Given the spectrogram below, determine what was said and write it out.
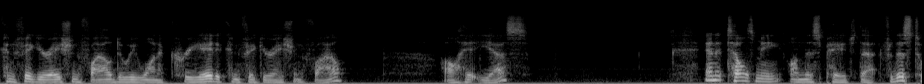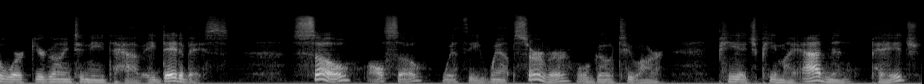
configuration file. Do we want to create a configuration file? I'll hit yes and it tells me on this page that for this to work, you're going to need to have a database. So, also with the WAMP server, we'll go to our phpMyAdmin page,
